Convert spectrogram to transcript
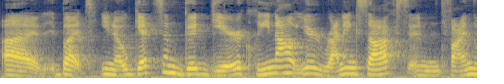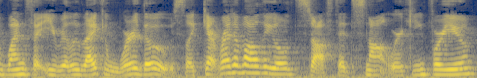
uh, but, you know, get some good gear, clean out your running socks, and find the ones that you really like and wear those. Like, get rid of all the old stuff that's not working for you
